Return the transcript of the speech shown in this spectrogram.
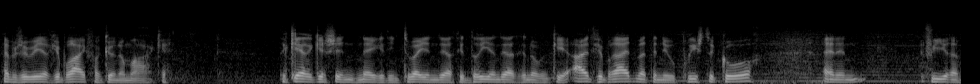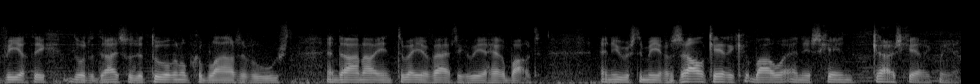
Hebben ze weer gebruik van kunnen maken. De kerk is in 1932, 33 nog een keer uitgebreid met een nieuw priesterkoor. En in 1944 door de Duitsers de toren opgeblazen, verwoest. En daarna in 1952 weer herbouwd. En nu is er meer een zaalkerk bouwen en is geen kruiskerk meer.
